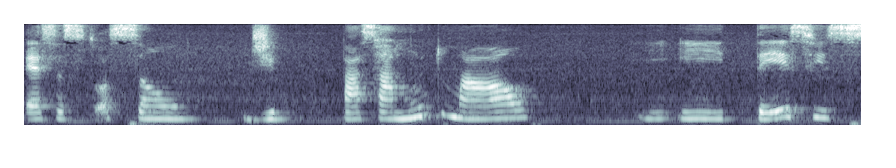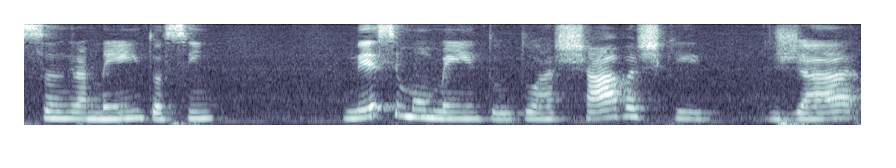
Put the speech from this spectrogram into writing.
essa situação de passar muito mal e, e ter esse sangramento assim, nesse momento, tu achavas que já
